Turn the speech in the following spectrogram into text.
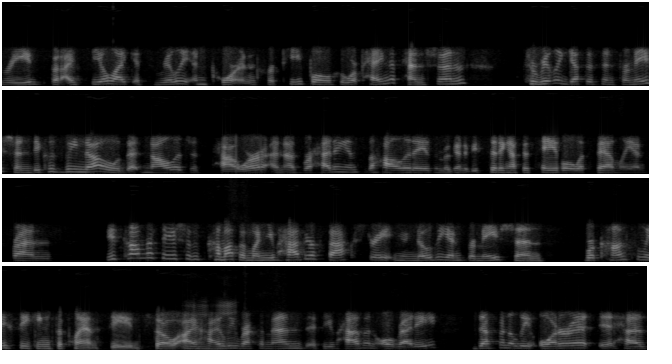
reads, but I feel like it's really important for people who are paying attention to really get this information because we know that knowledge is power. And as we're heading into the holidays and we're going to be sitting at the table with family and friends, these conversations come up, and when you have your facts straight and you know the information, we're constantly seeking to plant seeds. So I Mm-hmm. highly recommend if you haven't already, definitely order it. It has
